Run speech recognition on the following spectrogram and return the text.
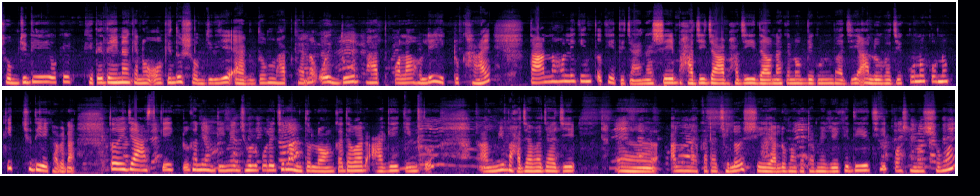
সবজি দিয়ে ওকে খেতে দেয় না কেন, ও কিন্তু সবজি দিয়ে একদম ভাত খায় না। ওই দুধ, ভাত, কলা হলেই একটু খায়, তা না হলে কিন্তু খেতে চায় না। সে ভাজি যা ভাজি দাও না কেন, বেগুন ভাজি, আলু ভাজি, কোনো কোনো কিচ্ছু দিয়ে খাবে না। তো এই যে আজকে একটুখানি ডিমের ঝোল করেছিলাম তো লঙ্কা দেওয়ার আগেই কিন্তু আমি ভাজা ভাজা যে আলু মাখাটা ছিল সেই আলু মাখাটা আমি রেখে দিয়েছি কষানোর সময়।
